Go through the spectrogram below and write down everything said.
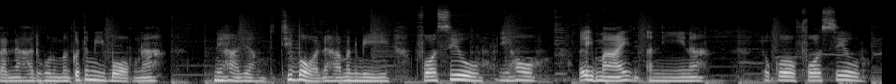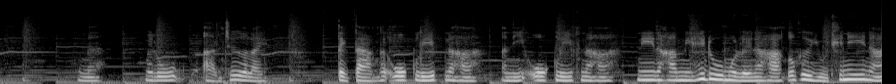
กันนะคะ ทุกคนมันก็จะมีบอกนะ นี่ค่ะอย่างที่บอร์ดนะคะ มันมีฟอสซิลยี่ห้อเอ้ไม้อันนี้นะ แล้วก็ฟอสซิลเห็นไหมไม่รู้อ่านชื่ออะไร แตกต่างกับโอ๊กลีฟนะคะ อันนี้โอ๊กลีฟนะคะ นี่นะคะมีให้ดูหมดเลยนะคะ ก็คืออยู่ที่นี่นะ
